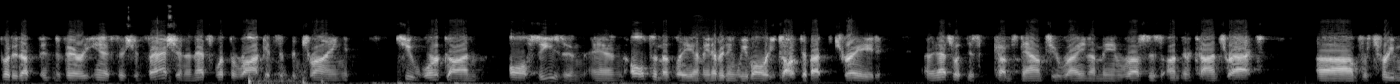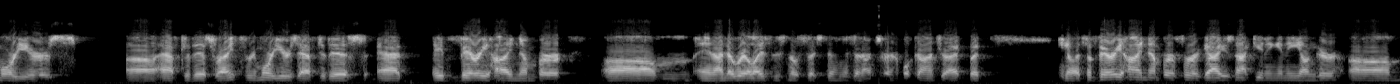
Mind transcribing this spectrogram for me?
put it up in a very inefficient fashion. And that's what the Rockets have been trying to work on all season. And ultimately, I mean, everything we've already talked about the trade. I mean, that's what this comes down to, right? I mean, Russ is under contract uh, for three more years uh, after this, right? Three more years after this at a very high number. Um, and I know realize there's no such thing as an unturnable contract, but you know it's a very high number for a guy who's not getting any younger, um,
